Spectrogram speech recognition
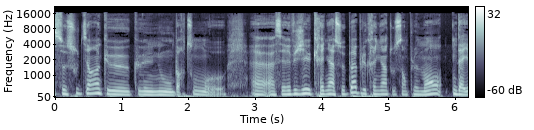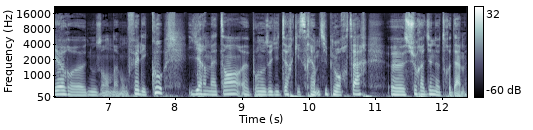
ce soutien que, que nous portons à, ces réfugiés ukrainiens, à ce peuple ukrainien tout simplement. D'ailleurs, nous en avons fait l'écho hier matin pour nos auditeurs qui seraient un petit peu en retard sur Radio Notre-Dame.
